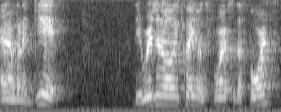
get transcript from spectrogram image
and I'm gonna get the original equation was 4x to the fourth.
